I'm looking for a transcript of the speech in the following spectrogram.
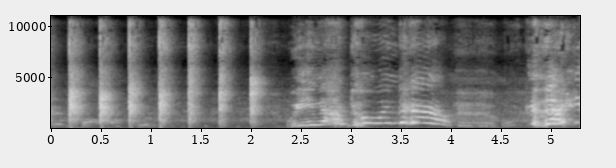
Good ball, too. We not going down.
